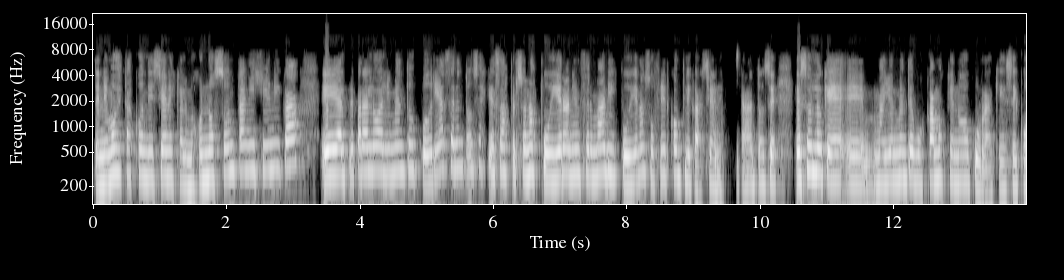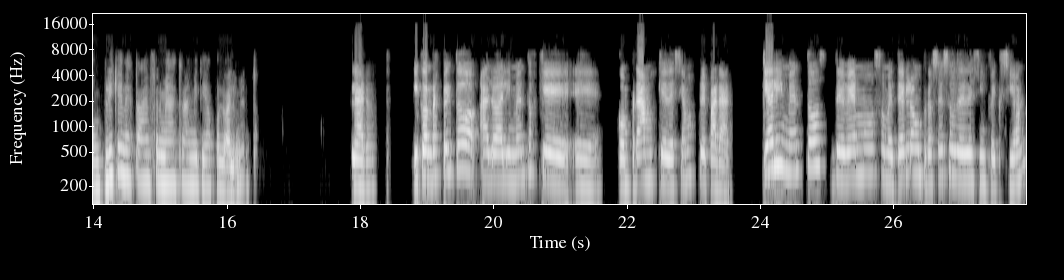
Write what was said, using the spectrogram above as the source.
tenemos estas condiciones que a lo mejor no son tan higiénicas eh, al preparar para los alimentos, podría ser entonces que esas personas pudieran enfermar y pudieran sufrir complicaciones. Entonces, eso es lo que eh, mayormente buscamos que no ocurra, que se compliquen estas enfermedades transmitidas por los alimentos. Claro. Y con respecto a los alimentos que eh, compramos, que deseamos preparar, ¿qué alimentos debemos someterlo a un proceso de desinfección?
